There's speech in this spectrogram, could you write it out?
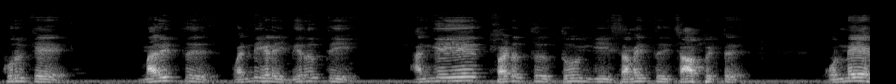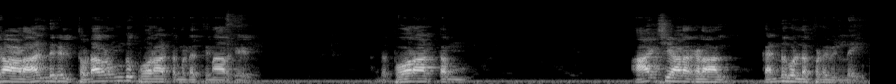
குறுக்கே மறித்து வண்டிகளை நிறுத்தி அங்கேயே படுத்து தூங்கி சமைத்து சாப்பிட்டு ஒன்னேகால் ஆண்டுகள் தொடர்ந்து போராட்டம் நடத்தினார்கள். அந்த போராட்டம் ஆட்சியாளர்களால் கண்டுகொள்ளப்படவில்லை.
